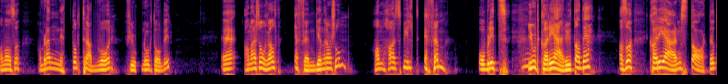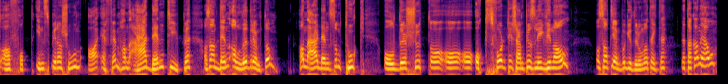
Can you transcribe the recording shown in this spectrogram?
Han, altså, han ble nettopp 30 år 14. oktober. Eh, han er såkalt FM-generasjon. Han har spilt FM og blitt gjort karriere ut av det. Altså, karrieren startet og har fått inspirasjon av FM. Han er den type Altså, den alle drømte om. Han er den som tok Aldershot og, og, og Oxford til Champions League-finalen, og satt hjemme på gutterommet og tenkte dette kan jeg òg.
